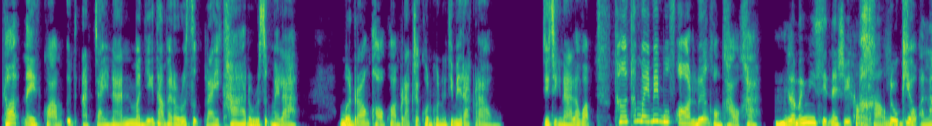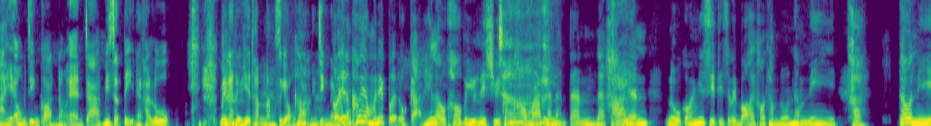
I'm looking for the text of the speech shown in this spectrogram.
เพราะในความอึดอัดใจนั้น มันยิ่งทำให้เรารู้สึกไร้ค่าหนูรู้สึกไหมล่ะ เหมือนร้องขอความรักจากคนคนหนึ่งที่ไม่รักเรา จริง ๆนะแล้วแบบเธอทำไมไม่ move on เรื่องของเขาค่ะ เราไม่มีสิทธิ์ในชีวิตของเขาหนูเกี่ยวอะไรเอาจริงก่อนน้องแอนจ้ามีสตินะคะ ลูก ไม่งั้นเดี๋ยวพี่จะทำหนังสยองขวัญจริงๆนะก็ยังเขายังไม่ได้เปิดโอกาสให้เราเข้าไปอยู่ในชีวิตของเขาใช่มากขนาดนั้นนะคะค่ะเพราะฉะนั้นหนูก็ไม่มีสิทธิ์ที่จะไปบอกให้เขาทำนู่นทำนี่ค่ะถ้าวันนี้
